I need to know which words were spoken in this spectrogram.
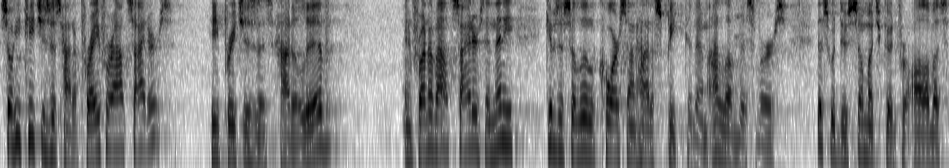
So he teaches us how to pray for outsiders. He preaches us how to live in front of outsiders. And then he gives us a little course on how to speak to them. I love this verse. This would do so much good for all of us,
